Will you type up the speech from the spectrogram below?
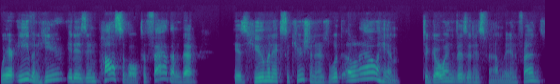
where even here it is impossible to fathom that his human executioners would allow him to go and visit his family and friends,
